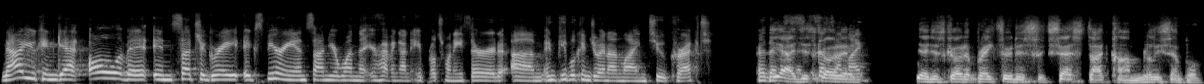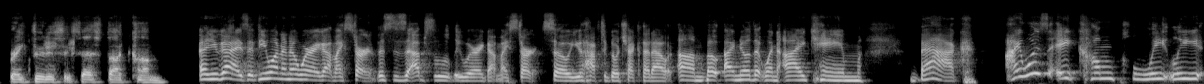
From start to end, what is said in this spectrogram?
now you can get all of it in such a great experience on your one that you're having on April 23rd. Um, and people can join online too, correct? Or that's, yeah, just go online? to yeah, just go to breakthrough to success.com. Really simple. Breakthrough to success.com. And you guys, if you want to know where I got my start, this is absolutely where I got my start. So you have to go check that out. Um, but I know that when I came back, I was a completely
